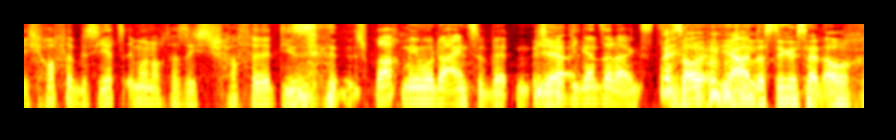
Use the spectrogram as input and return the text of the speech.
Ich hoffe bis jetzt immer noch, dass ich es schaffe, diese Sprachmemo da einzubetten. Ich Ja. habe die ganze Zeit Angst. Sau, ja, das Ding ist halt auch.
